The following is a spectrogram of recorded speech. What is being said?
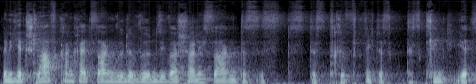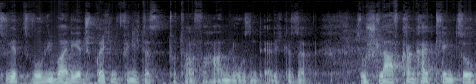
wenn ich jetzt Schlafkrankheit sagen würde, würden Sie wahrscheinlich sagen, das, ist, das, das trifft nicht. Das, das klingt jetzt, jetzt, wo wir beide jetzt sprechen, finde ich das total verharmlosend, ehrlich gesagt. So Schlafkrankheit klingt so,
